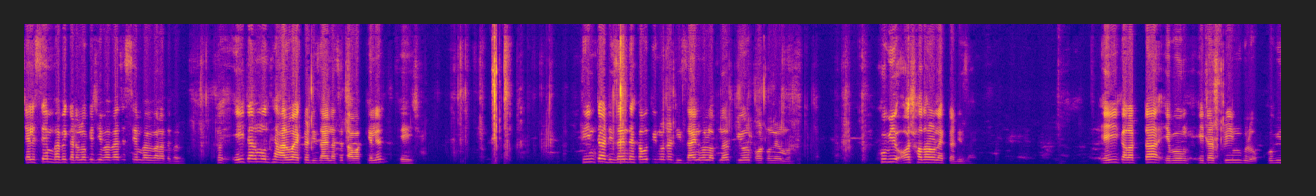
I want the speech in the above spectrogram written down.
চাইলে সেম ভাবে ক্যাটালগে যেভাবে আছে সেম ভাবে বানাতে পারবে। তো এইটার মধ্যে আরও একটা ডিজাইন আছে তাওয়াক্কেলের এই তিনটা ডিজাইন দেখাবো, তিনটা ডিজাইন হলো আপনার পিওর কটনের মধ্যে। খুবই অসাধারণ একটা ডিজাইন এই কালারটা এবং এটার প্রিন্টগুলো খুবই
